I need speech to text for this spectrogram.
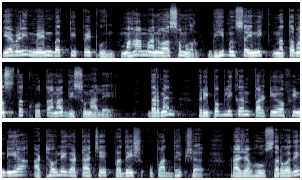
यावेळी मेणबत्ती पेटवून महामानवासमोर भीमसैनिक नतमस्तक होताना दिसून आले. दरम्यान Republican Party of India Athawale गटाचे प्रदेश उपाध्यक्ष राजाभाऊ सरवदे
